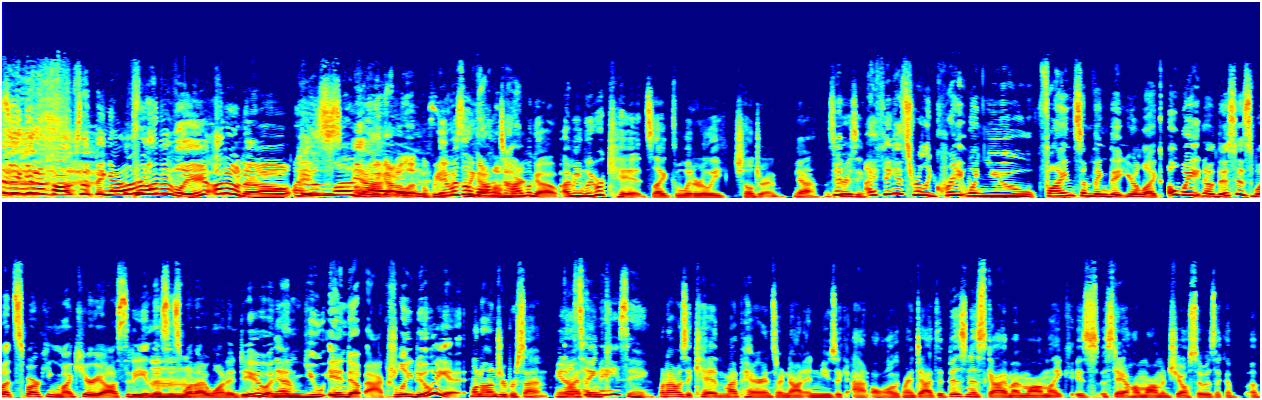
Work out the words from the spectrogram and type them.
Is it gonna pop something up? Probably. I don't know. I love yeah. Oh, we gotta look. We, it was a we got long time homework. ago. I mean, we were kids, like literally children. Yeah, it's crazy. I think it's really great when you find something that you're like, oh wait, no, this is what's sparking my curiosity, and this is mm-hmm. what I want to do, and Yeah. then you end up actually doing it. One hundred percent. You know, That's I think amazing. when I was a kid, my parents are not in music at all. Like my dad's a business guy. My mom like is a stay at home mom, and she also is like a, a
